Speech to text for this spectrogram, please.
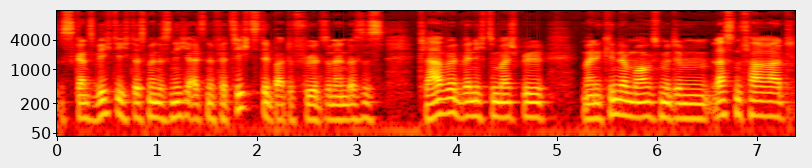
Es ist ganz wichtig, dass man das nicht als eine Verzichtsdebatte führt, sondern dass es klar wird, wenn ich zum Beispiel meine Kinder morgens mit dem Lastenfahrrad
